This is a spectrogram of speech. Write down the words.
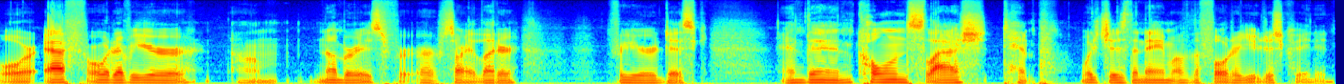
or F or whatever your um, number is for or sorry letter for your disk. And then colon slash temp which is the name of the folder you just created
